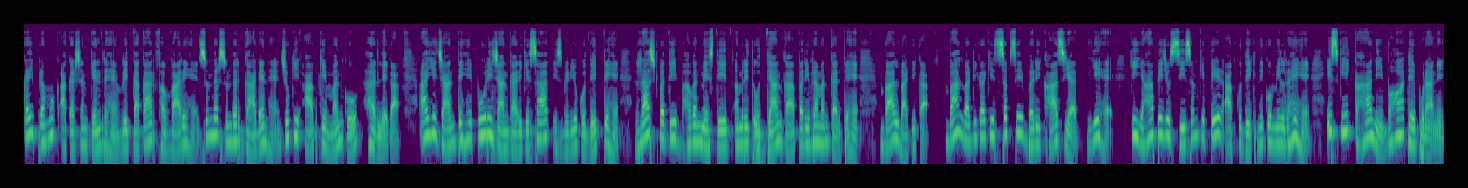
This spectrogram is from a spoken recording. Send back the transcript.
कई प्रमुख आकर्षण केंद्र हैं। वृत्ताकार फव्वारे हैं सुंदर सुंदर गार्डन है, जो कि आपके मन को हर लेगा। आइए जानते हैं पूरी जानकारी के साथ इस वीडियो को देखते हैं। राष्ट्रपति भवन में स्थित अमृत उद्यान का परिभ्रमण करते हैं। बाल बाटिका बाल वाटिका की सबसे बड़ी खासियत ये है कि यहाँ पे जो शीशम के पेड़ आपको देखने को मिल रहे हैं, इसकी कहानी बहुत है पुरानी,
